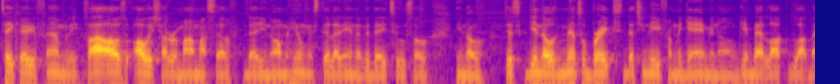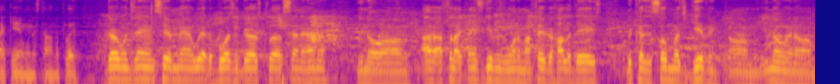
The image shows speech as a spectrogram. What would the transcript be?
take care of your family. So I always always try to remind myself that you know I'm a human still at the end of the day too. So you know just getting those mental breaks that you need from the game and um, getting back locked locked back in when it's time to play. Derwin James here, man. We're at the Boys and Girls Club Santa Ana. You know, um, I, I feel like Thanksgiving is one of my favorite holidays because it's so much giving. Um, you know, and um,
